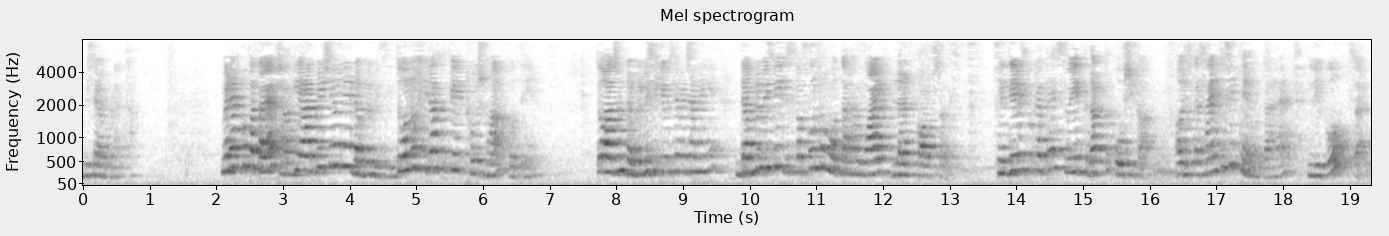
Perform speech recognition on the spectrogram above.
विषय में पढ़ा था। मैंने आपको बताया था कि आरबीसी और डब्ल्यूबीसी दोनों ही रक्त के ठोस भाग होते हैं। तो आज हम डब्ल्यूबीसी के विषय में जानेंगे। डब्ल्यूबीसी जिसका फुल फॉर्म होता है व्हाइट ब्लड कॉर्पसल्स हिंदी में इसको कहते हैं श्वेत रक्त कोशिका। और इसका साइंटिफिक नेम होता है लिकोसाइट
